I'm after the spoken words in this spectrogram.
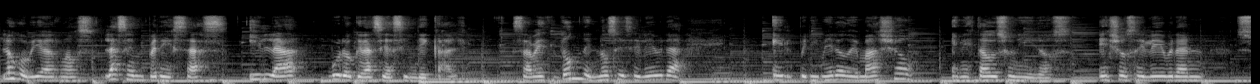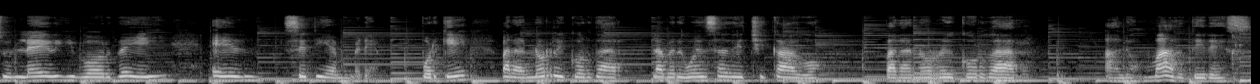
los gobiernos, las empresas y la burocracia sindical. ¿Sabes dónde no se celebra el primero de mayo? En Estados Unidos ellos celebran su Labor Day en septiembre. ¿Por qué? Para no recordar la vergüenza de Chicago, para no recordar a los mártires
